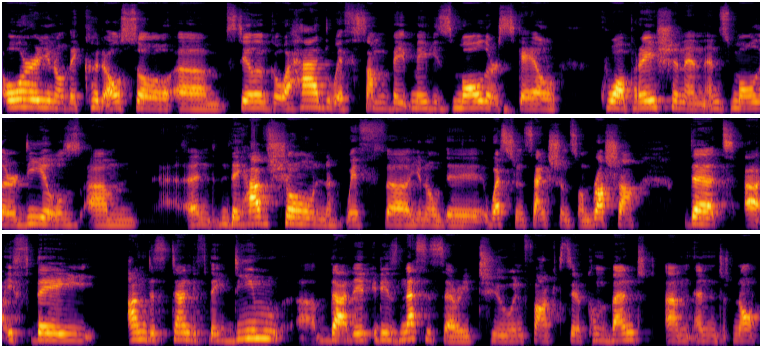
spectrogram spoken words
or you know they could also um, still go ahead with some maybe smaller scale cooperation and, and smaller deals um, and they have shown with uh, you know the Western sanctions on Russia that uh, if they understand, if they deem uh, that it, it is necessary to, in fact, circumvent um, and not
